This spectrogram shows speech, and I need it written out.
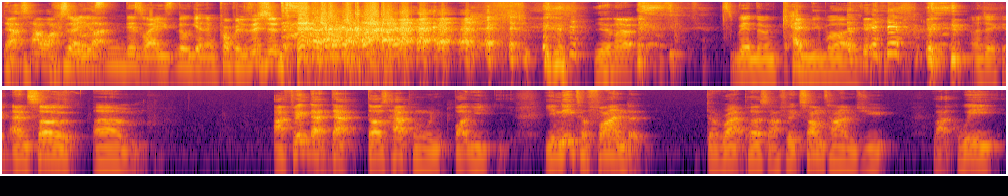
that's how I so feel you- like this is why he's still getting propositioned. you know. it's been them candy bars. I'm joking. And so um, I think that that does happen when, but you you need to find that the right person. I think sometimes you like we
